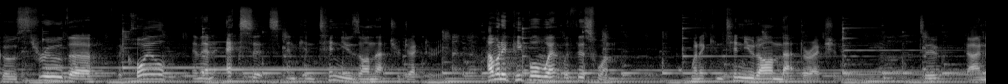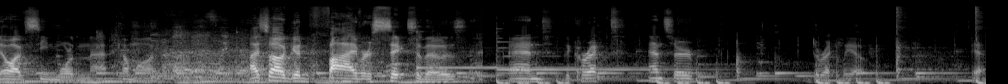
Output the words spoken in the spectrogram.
goes through the, the coil and then exits and continues on that trajectory. How many people went with this one when it continued on that direction? Two? I know I've seen more than that. Come on. I saw a good five or six of those. And the correct answer directly out. Yeah.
